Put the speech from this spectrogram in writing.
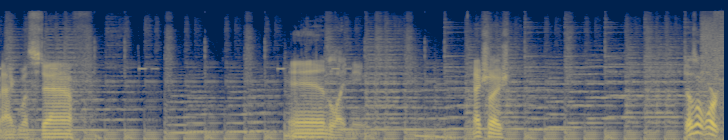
Magma staff. And lightning. Actually, I sh doesn't work.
